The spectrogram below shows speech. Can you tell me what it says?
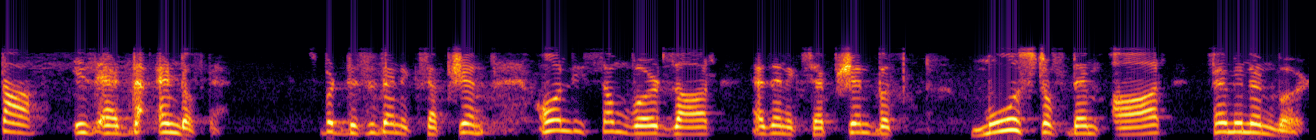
ta is at the end of that. But this is an exception. Only some words are as an exception, but most of them are feminine words.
